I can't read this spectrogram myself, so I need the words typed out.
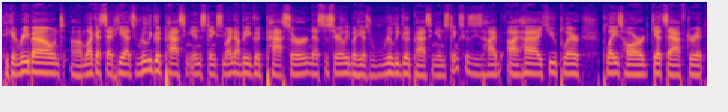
He can rebound. Um, like I said, he has really good passing instincts. He might not be a good passer necessarily, but he has really good passing instincts because he's a high, high IQ player, plays hard, gets after it.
